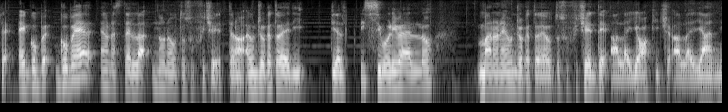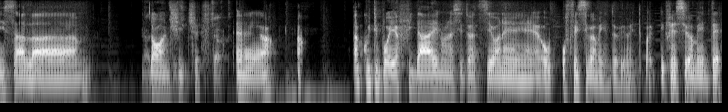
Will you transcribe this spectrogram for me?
Cioè, è Gobe- Gobert è una stella non autosufficiente, no? È un giocatore di, di altissimo livello, ma non è un giocatore autosufficiente alla Jokic, alla Giannis, alla No, Doncic, Certo. eh, a, a- a cui ti puoi affidare in una situazione offensivamente, ovviamente. Poi difensivamente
